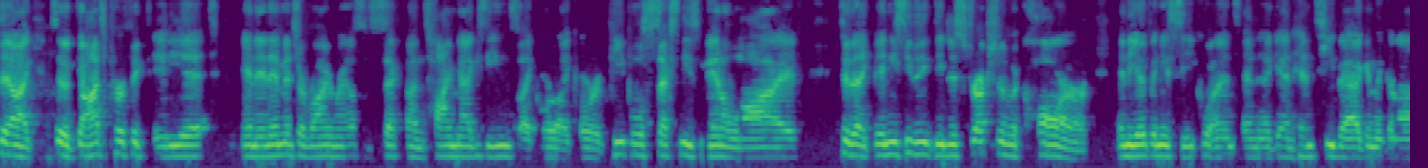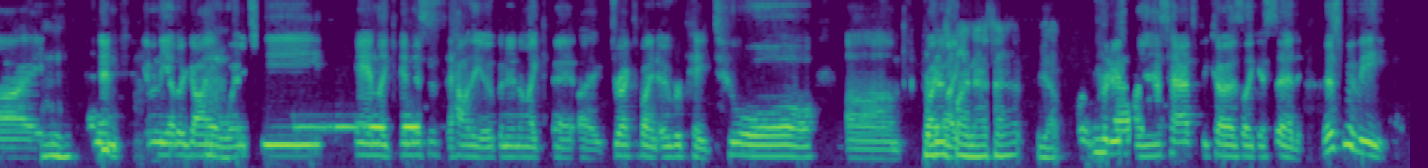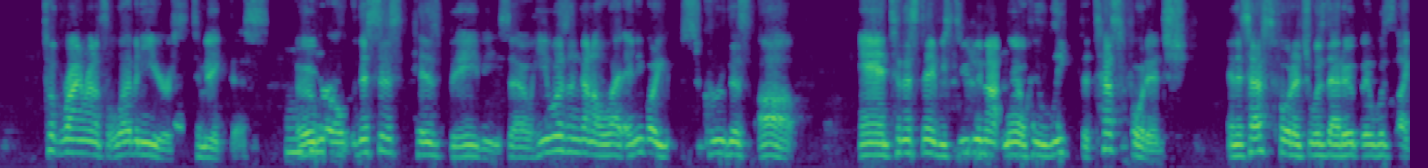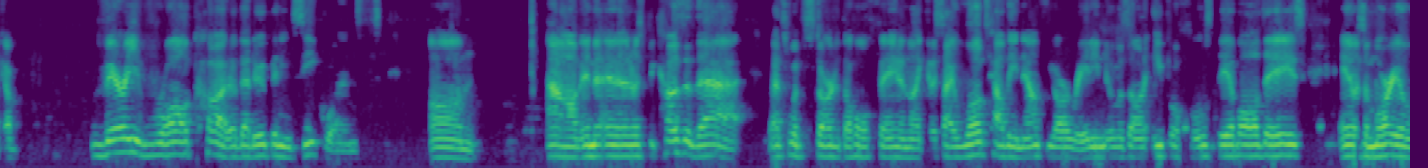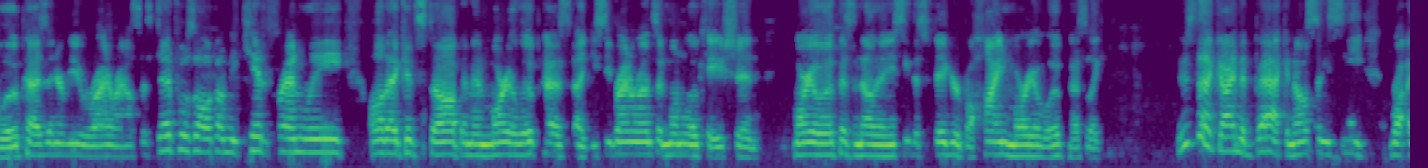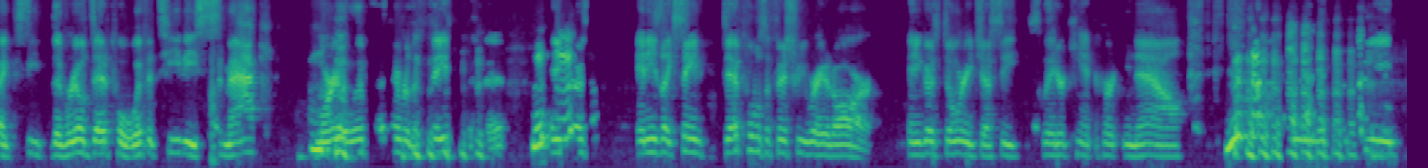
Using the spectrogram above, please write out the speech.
To like to God's perfect idiot and an image of Ryan Reynolds on sec- on Time magazines, like or like or People's Sexiest Man Alive. To like, then you see the, the destruction of the car in the opening sequence, and again him teabagging the guy, Mhm. and then giving the other guy a wedgie, and like, and this is how they open it, and like, uh, like directed by an overpaid tool, um, by, Produced like, by an asshat. Yep. produced by asshats because, like I said, this movie took Ryan Reynolds 11 years to make this. Mhm. Over, this is his baby, so he wasn't gonna let anybody screw this up. And to this day, we still do not know who leaked the test footage. And the test footage was that op- it was like a very raw cut of that opening sequence. Um, um, and and it was because of that that's what started the whole thing. And like I said, I loved how they announced the R rating. It was on April Fool's Day of all days, and it was a Mario Lopez interview. Ryan Reynolds says Deadpool's all gonna be kid friendly, all that good stuff. And then Mario Lopez, like you see Ryan Reynolds in one location, Mario Lopez another, and you see this figure behind Mario Lopez, like. Who's that guy in the back? And also you see, like, see the real Deadpool with a TV smack Mario Lopez over the face with it, and, goes, and he's like saying Deadpool's officially rated R. And he goes, "Don't worry, Jesse. Slater can't hurt you now." I mean,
